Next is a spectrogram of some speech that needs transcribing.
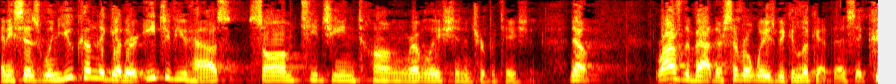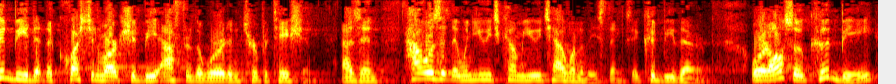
And he says, When you come together, each of you has psalm, teaching, tongue, revelation, interpretation. Now, Right off the bat, there are several ways we could look at this. It could be that the question mark should be after the word interpretation. As in, how is it that when you each come, you each have one of these things? It could be there. Or it also could be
